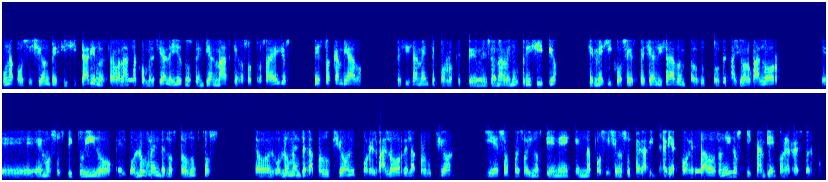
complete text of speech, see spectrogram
una posición deficitaria en nuestra balanza comercial. Ellos nos vendían más que nosotros a ellos. Esto ha cambiado precisamente por lo que te mencionaba en un principio, que México se ha especializado en productos de mayor valor. Eh, hemos sustituido el volumen de los productos o el volumen de la producción por el valor de la producción y eso pues hoy nos tiene en una posición superavitaria con Estados Unidos y también con el resto del mundo.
